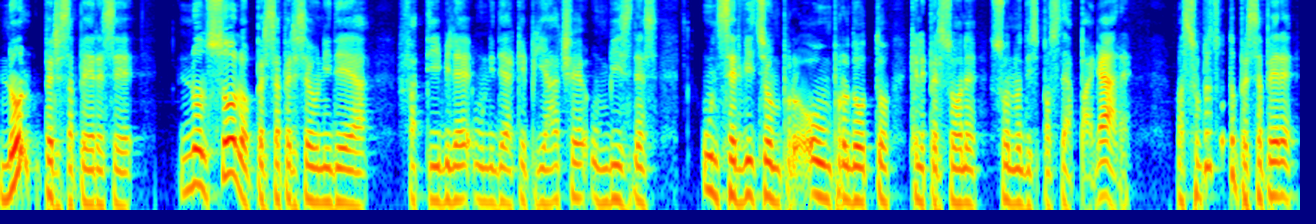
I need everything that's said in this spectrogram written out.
Non per sapere se, non solo per sapere se è un'idea fattibile, un'idea che piace, un business, un servizio un pro- o un prodotto che le persone sono disposte a pagare, ma soprattutto per sapere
